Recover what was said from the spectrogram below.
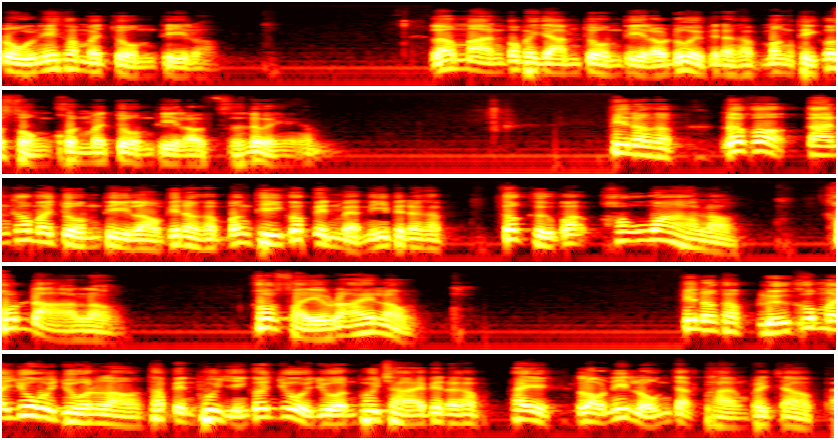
ตรูนี้เข้ามาโจมตีเรา แล้วมารก็พยายามโจมตีเราด้วยพี่นะครับ บางทีก็ส่งคนมาโจมตีเราซะด้วยครับ พี่น้องครับ แล้วก็การเข้ามาโจมตีเราพี่น้องครับ บางทีก็เป็นแบบนี้พี่นะครับ ก็คือว่าเขาว่าเราเขาด่าเราเขาใส่ร้ายเราพี่น้องครับ หรือเขามายั่วยวนเรา ถ้าเป็นผู้หญิงก็ยั่วยวนผู้ชายพี่นะครับ ให้เรานี่หลงจากทางพระเจ้าไป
